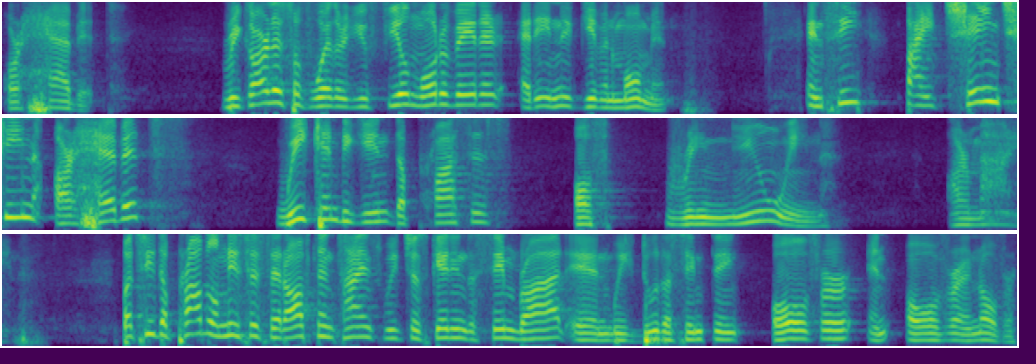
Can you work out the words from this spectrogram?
or habit, regardless of whether you feel motivated at any given moment. And see, by changing our habits, we can begin the process of renewing our mind. But see, the problem is, is that oftentimes we just get in the same rut and we do the same thing over and over and over.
